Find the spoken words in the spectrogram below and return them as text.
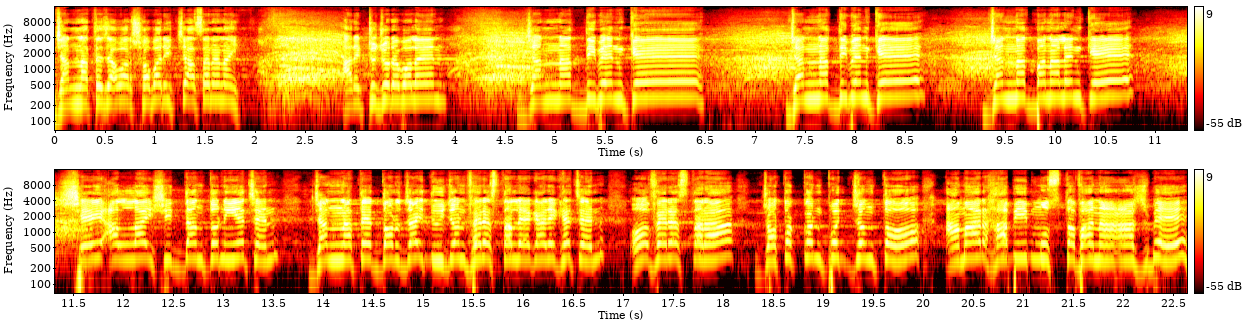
জান্নাতে যাওয়ার সবার ইচ্ছা আছে না নাই? আর একটু জোরে বলেন, জান্নাত দিবেন কে? জান্নাত দিবেন কে? জান্নাত বানালেন কে? সেই আল্লাহ সিদ্ধান্ত নিয়েছেন জান্নাতের দরজায় দুইজন ফেরেস্তা লেগা রেখেছেন। ও ফেরেস্তারা যতক্ষণ পর্যন্ত আমার হাবিব মুস্তাফা না আসবে,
